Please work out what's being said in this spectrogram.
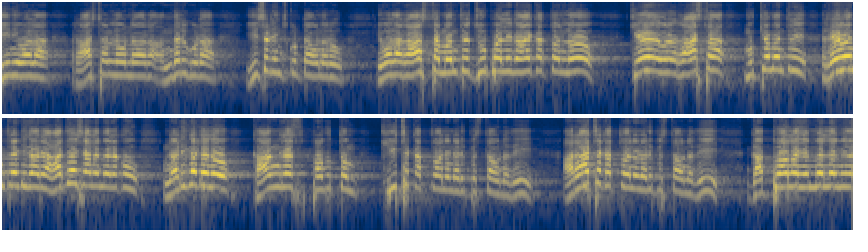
దీనివల్ల రాష్ట్రంలో ఉన్న అందరూ కూడా ఈసడించుకుంటా ఉన్నారు. ఇవాళ రాష్ట్ర మంత్రి జూపల్లి నాయకత్వంలో కే రాష్ట్ర ముఖ్యమంత్రి రేవంత్ రెడ్డి గారి ఆదేశాల మేరకు నడిగడ్డలో కాంగ్రెస్ ప్రభుత్వం కీచకత్వాన్ని నడిపిస్తూ ఉన్నది. అరాచకత్వాన్ని నడిపిస్తూ ఉన్నది. గద్వాల ఎమ్మెల్యే మీద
